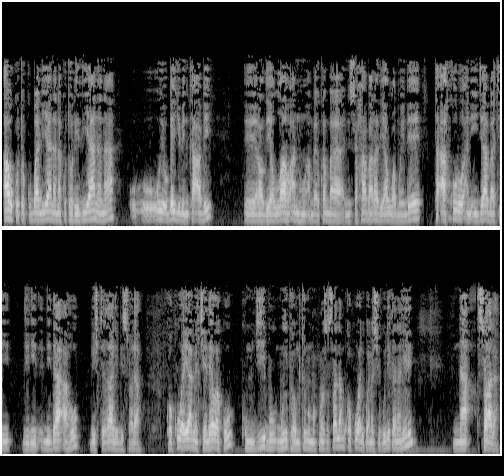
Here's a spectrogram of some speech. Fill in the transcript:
au kutokubaliana na kutoridhiana na huyo Ubay bin Ka'b e, radiyallahu anhu ambaye kwamba ni sahaba radhi Allah muendee taakhuru an ijabati nidaahu lishtighali bisalah kwa kuwa yeye amechelewa ku, kumjibu mwito wa mtume Muhammad sallallahu alaihi wasallam kwa kuwa alikuwa anashughulika na nini? Na swala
